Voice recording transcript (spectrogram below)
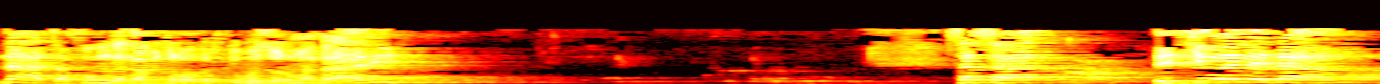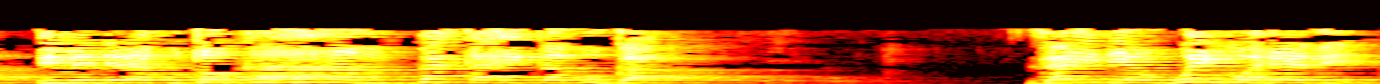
na atafunga kama itakuwa katika mwezi wa Ramadhani. Sasa ikiwa ile damu imeendelea kutoka mpaka ikavuka zaidi ya wingi wa hedhi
